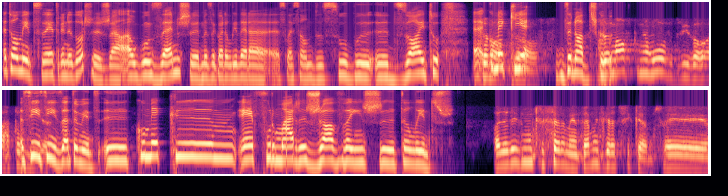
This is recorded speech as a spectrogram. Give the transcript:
Atualmente é treinador, já há alguns anos, mas agora lidera a seleção de sub-18. Eh, como é que 19. é? 19, desculpa. 19 que não houve devido à pandemia. Sim, sim, exatamente. Eh, como é que hum, é formar jovens eh, talentos? Olha, digo muito sinceramente, é muito gratificante. É,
